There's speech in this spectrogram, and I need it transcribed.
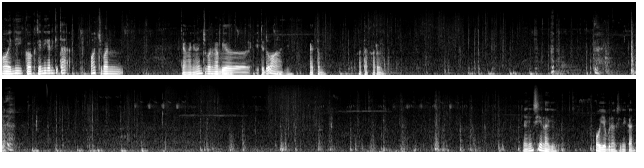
Oh ini kalau ke sini kan kita, oh cuman, jangan-jangan cuman ngambil itu doang lagi, item, mata karun. Yang sini lagi. Oh iya benar sini kan.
